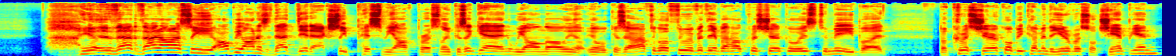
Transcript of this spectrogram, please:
you know, that that honestly, I'll be honest, that did actually piss me off personally because again, we all know, you know, because I have to go through everything about how Chris Jericho is to me, but but Chris Jericho becoming the Universal Champion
